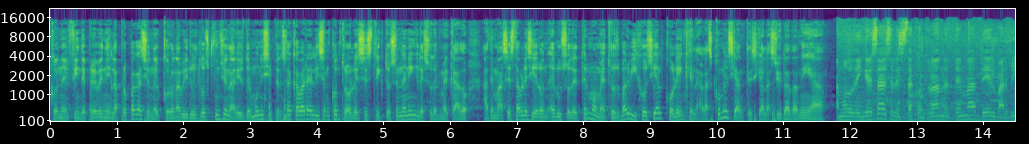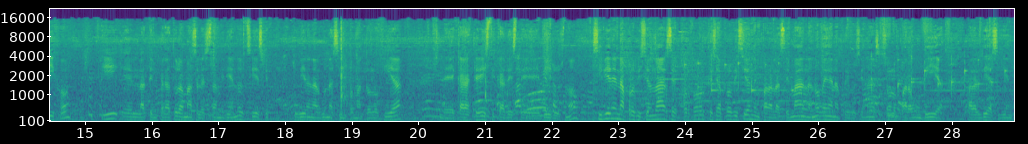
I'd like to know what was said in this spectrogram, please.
Con el fin de prevenir la propagación del coronavirus, los funcionarios del municipio de Sacaba realizan controles estrictos en el ingreso del mercado. Además, establecieron el uso de termómetros, barbijos y alcohol en gel a las comerciantes y a la ciudadanía. A modo de ingresar se les está controlando el tema del barbijo y eh, la temperatura más se les está midiendo si es que tuvieran alguna sintomatología característica de este virus, ¿no? Si vienen a aprovisionarse, por favor que se aprovisionen para la semana, no vengan a aprovisionarse solo para un día, para el día siguiente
